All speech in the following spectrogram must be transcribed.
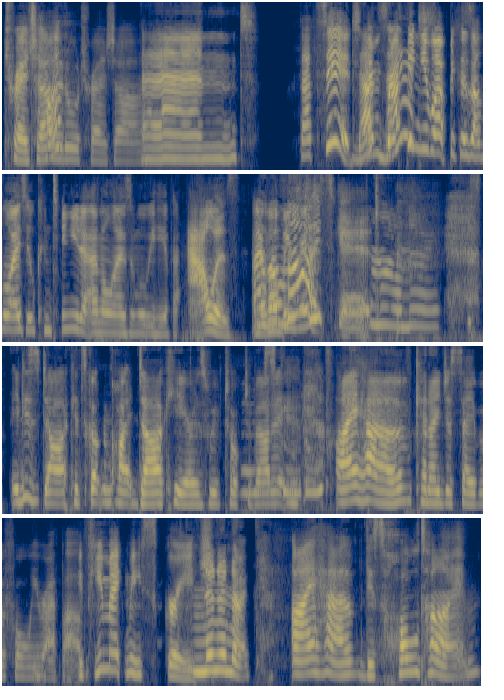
treasure, Total treasure. and that's it. I'm wrapping it. you up because otherwise you'll continue to analyze and we'll be here for hours. And I then I'll be not. really scared. Oh no. It is dark. It's gotten quite dark here as we've talked I'm about it. I have, can I just say before we wrap up? If you make me screech, No, no, no. I have this whole time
